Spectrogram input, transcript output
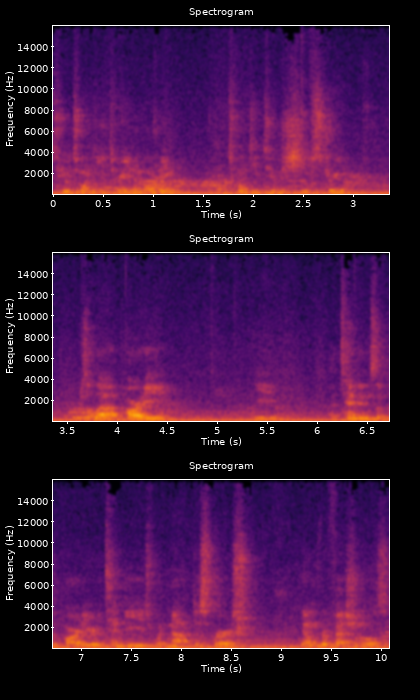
2:23 in the morning at 22 Sheafe Street. There was a loud party. The attendants of the party or attendees would not disperse. Young professionals,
